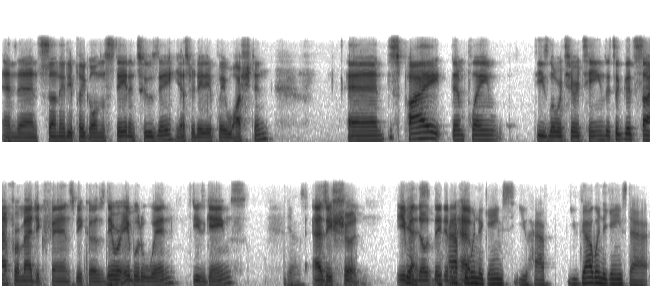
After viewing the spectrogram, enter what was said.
and then Sunday they played Golden State, and Tuesday, yesterday they played Washington. And despite them playing these lower tier teams, it's a good sign for Magic fans because they were Mhm. able to win these games Yes. as they should, even Yes, though they didn't have have to win the games. You have you gotta win the games that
